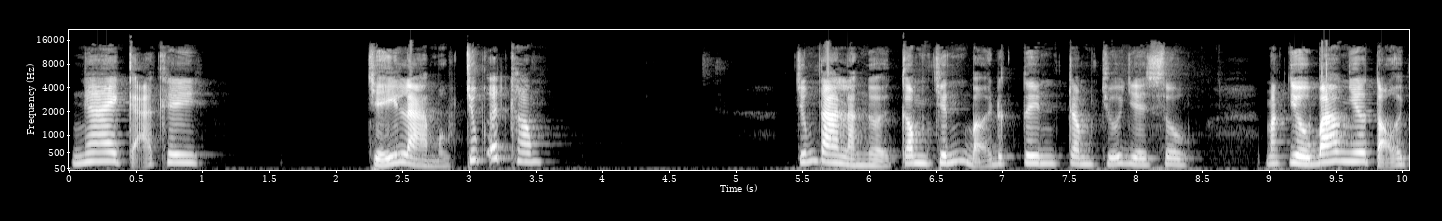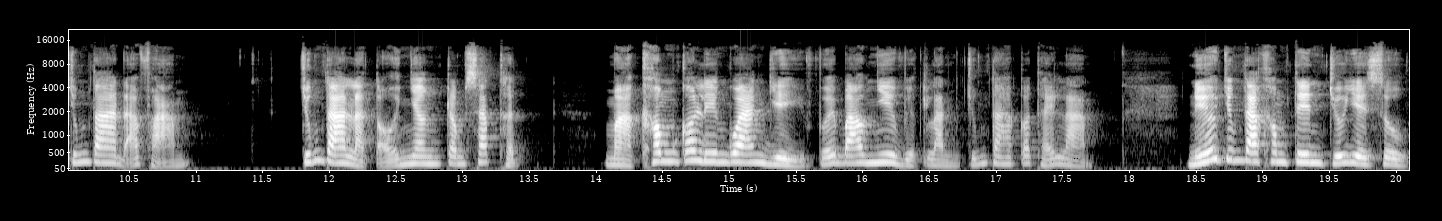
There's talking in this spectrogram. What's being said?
ngay cả khi chỉ là một chút ít không? Chúng ta là người công chính bởi đức tin trong Chúa Giêsu. Mặc dù bao nhiêu tội chúng ta đã phạm, chúng ta là tội nhân trong xác thịt mà không có liên quan gì với bao nhiêu việc lành chúng ta có thể làm. Nếu chúng ta không tin Chúa Giêsu,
